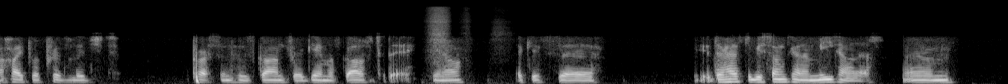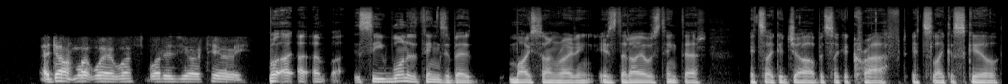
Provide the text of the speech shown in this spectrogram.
a hyper privileged person who's gone for a game of golf today. You know, like it's uh, there has to be some kind of meat on it. Um, I don't. What what's what is your theory? Well, I, I, see, one of the things about my songwriting is that I always think that it's like a job, it's like a craft, it's like a skill,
